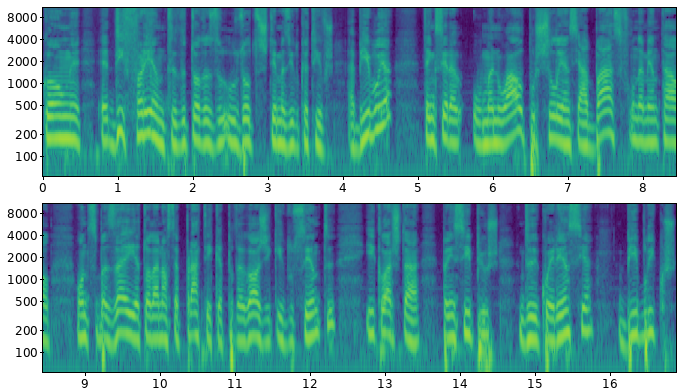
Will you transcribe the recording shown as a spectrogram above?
com eh, diferente de todos os outros sistemas educativos. A Bíblia tem que ser a, o manual por excelência, a base fundamental onde se baseia toda a nossa prática pedagógica e docente e, claro está, princípios de coerência bíblicos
